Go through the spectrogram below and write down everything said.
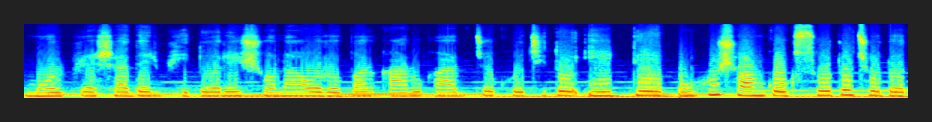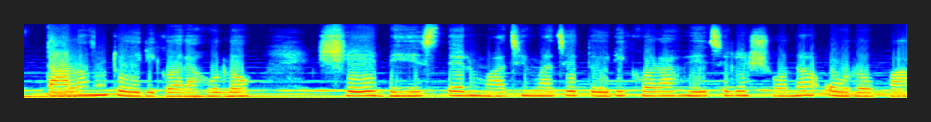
মূল প্রাসাদের ভিতরে সোনা ও রোপার কারুকার্য খচিত ইট দিয়ে বহু সংখ্যক ছোট ছোট দালান তৈরি করা হলো। সেই বেহেস্তের মাঝে মাঝে তৈরি করা হয়েছিল সোনা ও রোপা।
